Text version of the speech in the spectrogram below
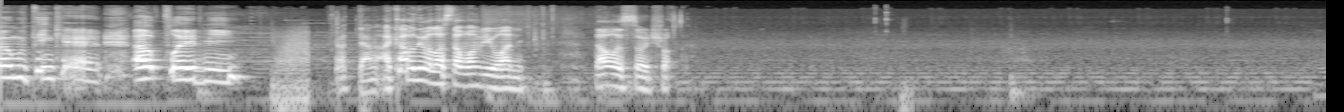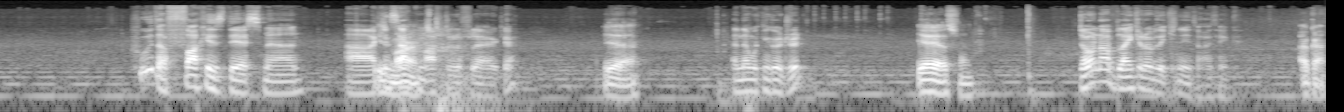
No! with pink hair outplayed me. God damn it. I can't believe I lost that 1v1. That was so tr- Who the fuck is this, man? Uh, I He's can zap him after the flare, okay? Yeah. And then we can go Druid. Yeah, yeah, that's fine. Don't not blanket over the kidney though, I think. Okay. Do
